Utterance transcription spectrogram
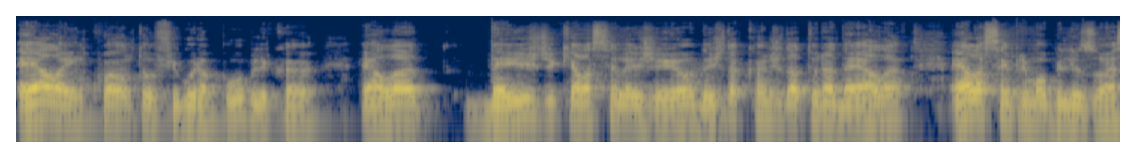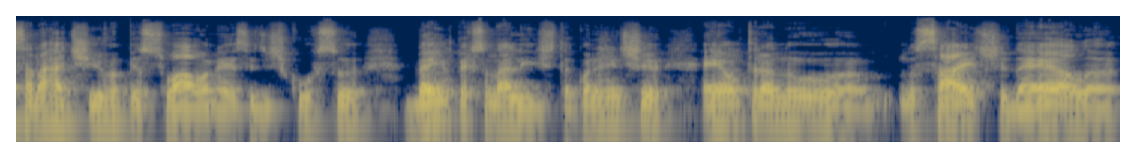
ela, enquanto figura pública, ela desde que ela se elegeu, desde a candidatura dela, ela sempre mobilizou essa narrativa pessoal, né? Esse discurso bem personalista. Quando a gente entra no, no site dela,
